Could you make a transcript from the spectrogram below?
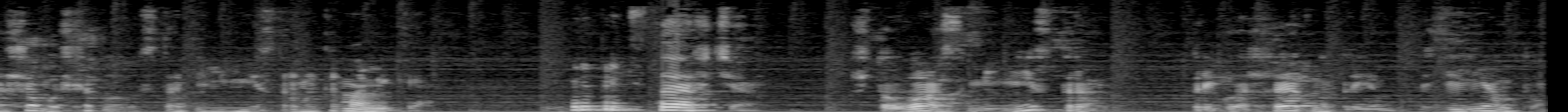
большому счету, стать министром экономики. Теперь представьте, что вас, министра, приглашают на прием к президенту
